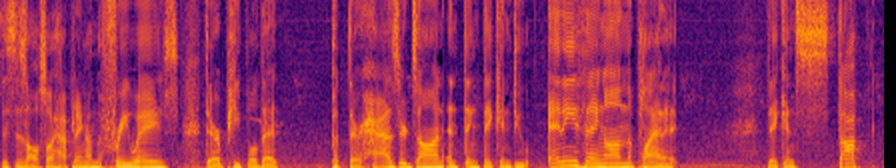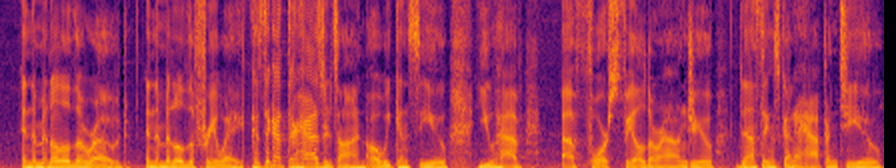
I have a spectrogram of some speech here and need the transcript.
This is also happening on the freeways. There are people that put their hazards on and think they can do anything on the planet. They can stop in the middle of the road, in the middle of the freeway, because they got their hazards on. Oh, we can see you. You have a force field around you. Nothing's going to happen to you.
